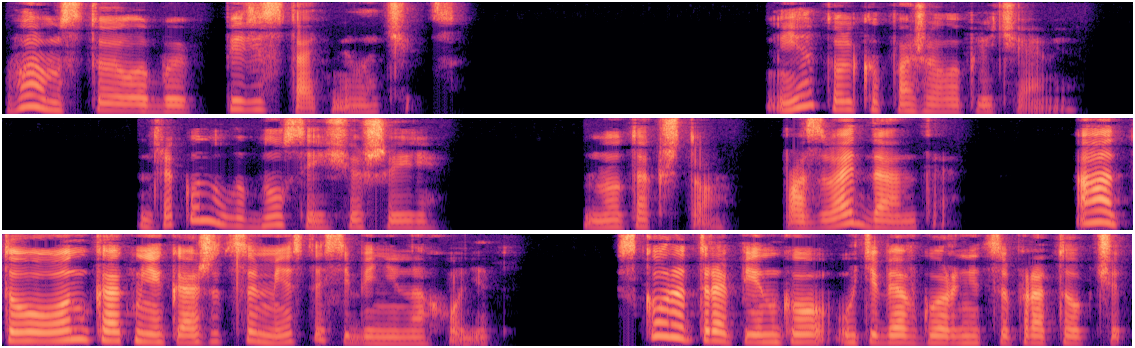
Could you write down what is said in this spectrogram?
вам стоило бы перестать мелочиться? Я только пожала плечами. Дракон улыбнулся еще шире. Ну так что, позвать Данте? А то он, как мне кажется, места себе не находит. Скоро тропинку у тебя в горнице протопчет.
